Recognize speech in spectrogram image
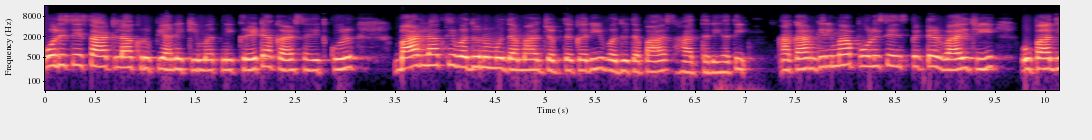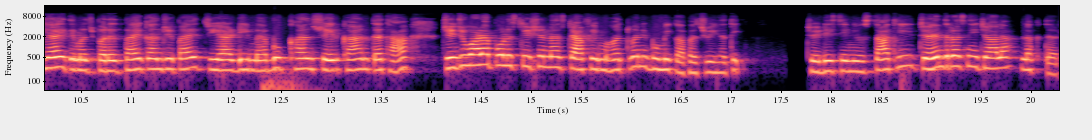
પોલીસે સાત લાખ રૂપિયાની કિંમતની ક્રેટા કાર સહિત કુલ બાર લાખથી વધુનો મુદ્દામાલ જપ્ત કરી વધુ તપાસ હાથ ધરી હતી. આ કામગીરીમાં પોલીસ ઇન્સ્પેક્ટર વાયજી ઉપાધ્યાય તેમજ ભરતભાઈ કાંજીભાઈ જીઆરડી મહેબૂબ ખાન શેરખાન તથા જેજુવાડા પોલીસ સ્ટેશનના સ્ટાફે મહત્વની ભૂમિકા ભજવી હતી. જેડીસી ન્યૂઝ સાથે જયેન્દ્રસિંહ ઝાલા, લખતર.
